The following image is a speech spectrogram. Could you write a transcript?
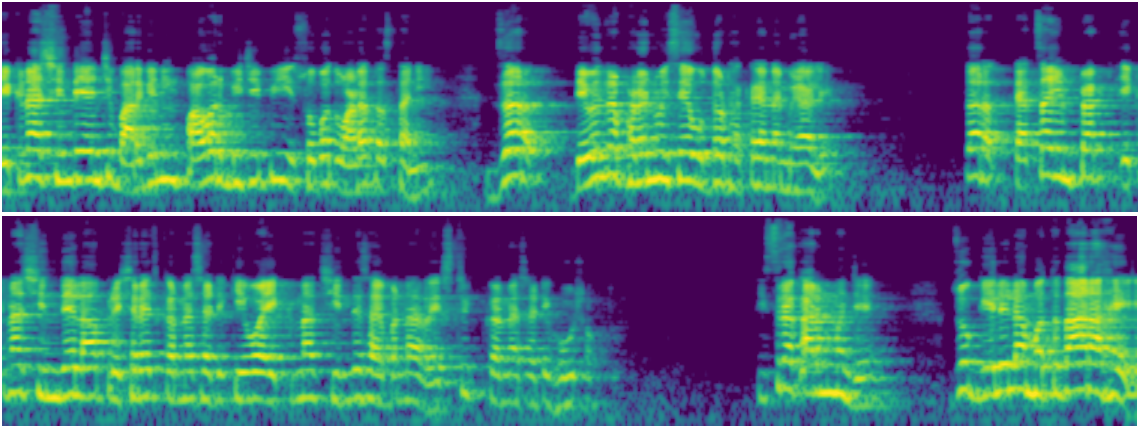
एकनाथ शिंदे यांची बार्गेनिंग पॉवर बी जे पी सोबत वाढत असताना जर देवेंद्र फडणवीस हे उद्धव ठाकरेंना मिळाले तर त्याचा इम्पॅक्ट एकनाथ शिंदेला प्रेशराईज करण्यासाठी किंवा एकनाथ शिंदे साहेबांना रेस्ट्रिक्ट करण्यासाठी होऊ शकतो. तिसरं कारण म्हणजे जो गेलेला मतदार आहे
